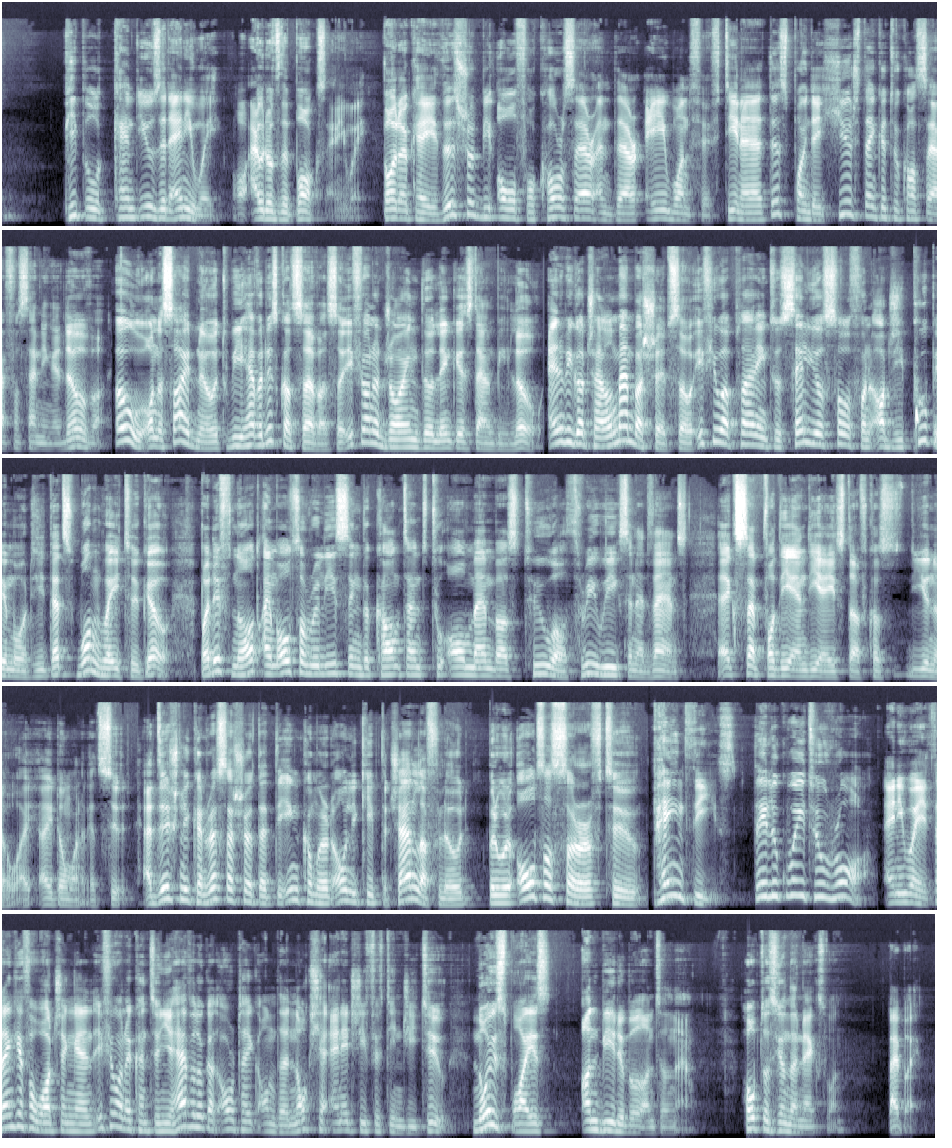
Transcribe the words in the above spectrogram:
people can't use it anyway, or out of the box anyway. But okay, this should be all for Corsair and their A115 and at this point a huge thank you to Corsair for sending it over. Oh, on a side note, we have a Discord server, so if you wanna join, the link is down below. And we got channel membership, so if you are planning to sell your soul for an RG poop emoji, that's one way to go. But if not, I'm also releasing the content to all members two or three weeks in advance except for the NDA stuff, because you know I, I don't want to get sued. Additionally, you can rest assured that the income will not only keep the channel afloat, but will also serve to paint these. They look way too raw. Anyway, thank you for watching and if you want to continue, have a look at our take on the Noctua NH-D15G2. Noise-wise, unbeatable until now. Hope to see you on the next one. Bye bye.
